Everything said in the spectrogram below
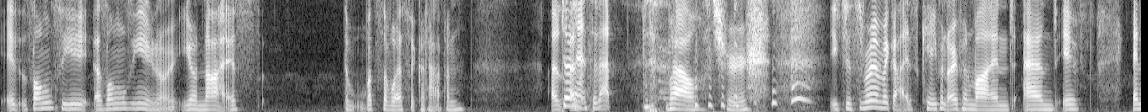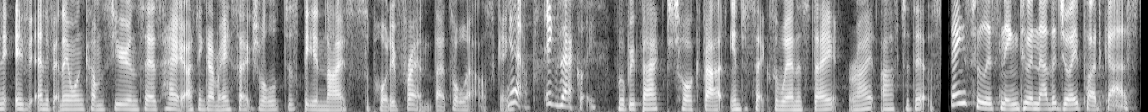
It- As long as you, as long as you know you're nice, the, what's the worst that could happen? Don't uh, answer that. Well, true. you just remember, guys, keep an open mind, and if and if and if anyone comes to you and says, "Hey, I think I'm asexual," just be a nice, supportive friend. That's all we're asking. Yeah, exactly. We'll be back to talk about Intersex Awareness Day right after this. Thanks for listening to another Joy podcast,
